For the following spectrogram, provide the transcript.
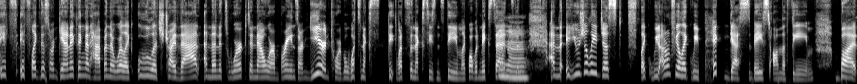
it's it's like this organic thing that happened that we're like, ooh, let's try that. And then it's worked. And now our brains are geared toward, well, what's next what's the next season's theme like what would make sense mm-hmm. and, and it usually just like we i don't feel like we pick guests based on the theme but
